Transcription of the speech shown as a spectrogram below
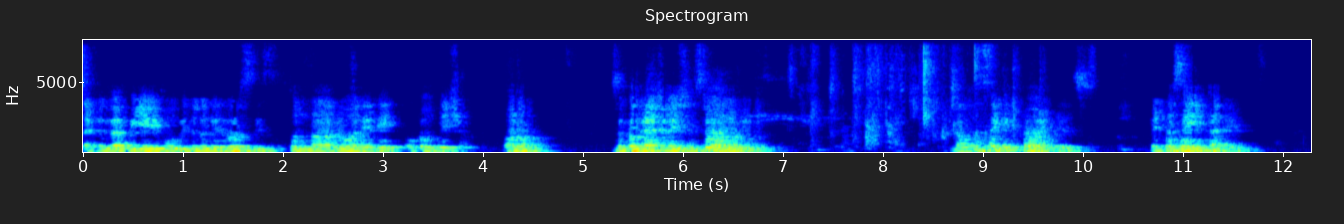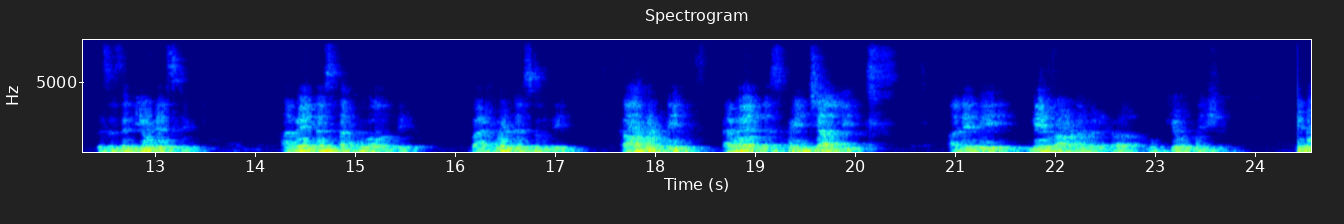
చక్కగా పిఐఓ విధులు నిర్వర్తిస్తున్నారు అనేది ఒక ఉద్దేశం. అవునా? So congratulations to all of you Now the second point is, at the same time, this is a new district. Awareness తక్కువగా ఉంది. బ్యాక్వర్డ్నెస్ ఉంది. కాబట్టి అవేర్నెస్ పెంచాలి అనేది నేను రావడం వెనుక ముఖ్య ఉద్దేశం. రెండు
